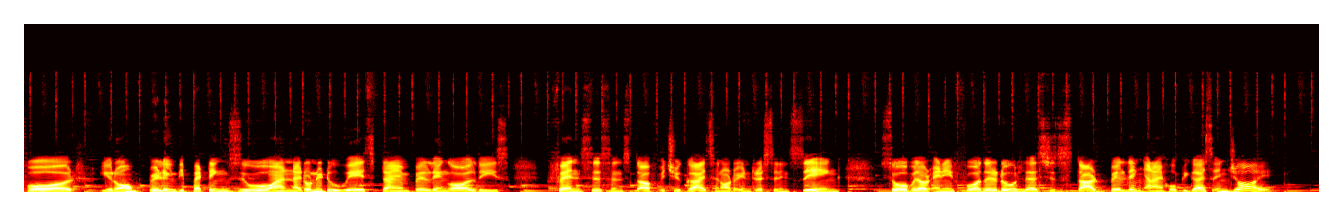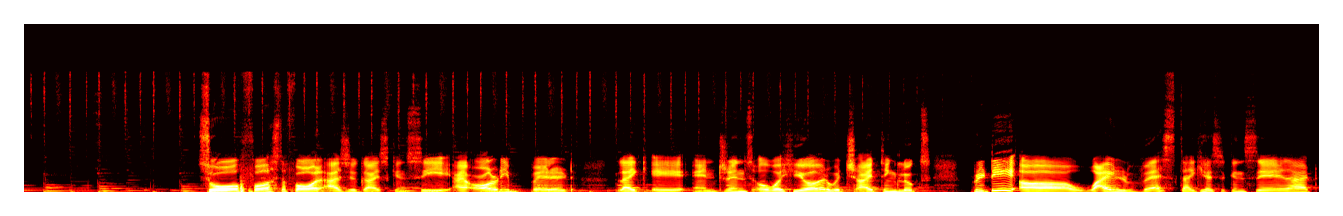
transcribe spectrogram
for you know building the petting zoo and i don't need to waste time building all these fences and stuff which you guys are not interested in seeing. So without any further ado let's just start building and i hope you guys enjoy. So first of all as you guys can see i already built like a entrance over here which i think looks pretty uh wild west i guess you can say that.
